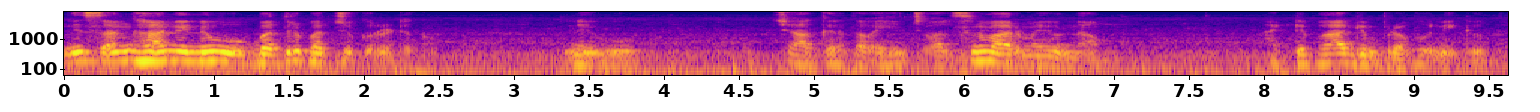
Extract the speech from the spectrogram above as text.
నీ సంఘాన్ని నువ్వు భద్రపరుచుకున్నటకు నీవు జాగ్రత్త వహించవలసిన వారమై ఉన్నావు. అట్టి భాగ్యం ప్రభు నీకు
